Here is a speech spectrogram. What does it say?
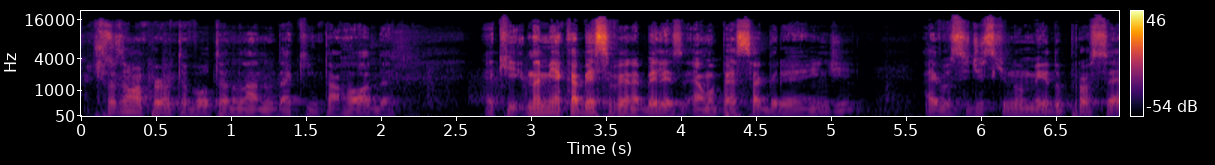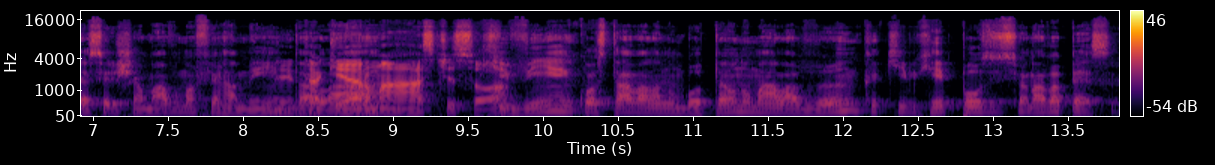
Deixa eu fazer uma pergunta voltando lá no da quinta roda. É que na minha cabeça veio, né? Beleza, é uma peça grande. Aí você disse que no meio do processo ele chamava uma ferramenta Tá, lá que era uma haste só. que vinha, encostava lá num botão, numa alavanca que reposicionava a peça.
